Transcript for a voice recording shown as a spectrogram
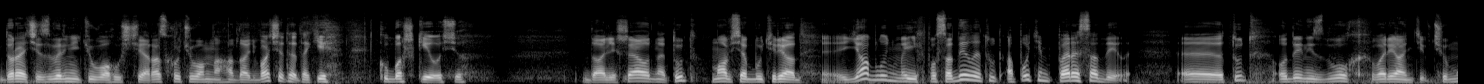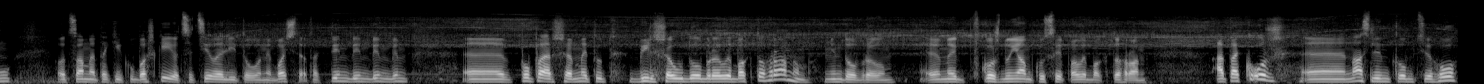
До речі, зверніть увагу ще раз, хочу вам нагадати, бачите такі кубашки ось. Далі ще одне. Тут мався бути ряд е, яблунь, ми їх посадили тут, а потім пересадили. Е, Тут один із двох варіантів, чому от саме такі кубашки, оце ціле літо вони, бачите, так бім-бім-бім-бім. Е, По-перше, ми тут більше удобрили бактограном, міндобривом. Е, Ми в кожну ямку сипали бактогран. А також е, наслідком цього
